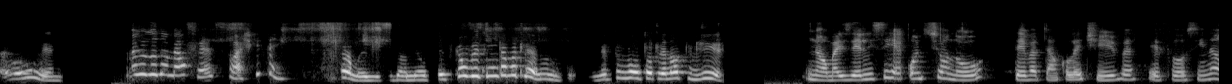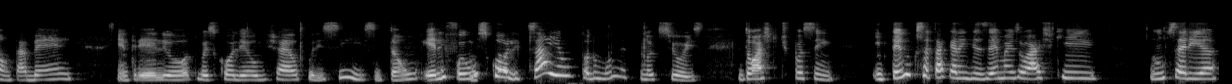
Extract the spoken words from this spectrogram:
Aí vamos ver. Né? Mas o Dudamel fez, eu acho que tem. Não, mas o Dudamel fez porque o Vitor não estava treinando, pô. O Vitor voltou a treinar outro dia. Não, mas ele se recondicionou teve até uma coletiva, ele falou assim, não, tá bem, entre ele e outro, vou escolher o Michel por isso e isso. Então, ele foi uma escolha, saiu, todo mundo noticiou isso. Então, acho que, tipo assim, entendo o que você tá querendo dizer, mas eu acho que não seria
